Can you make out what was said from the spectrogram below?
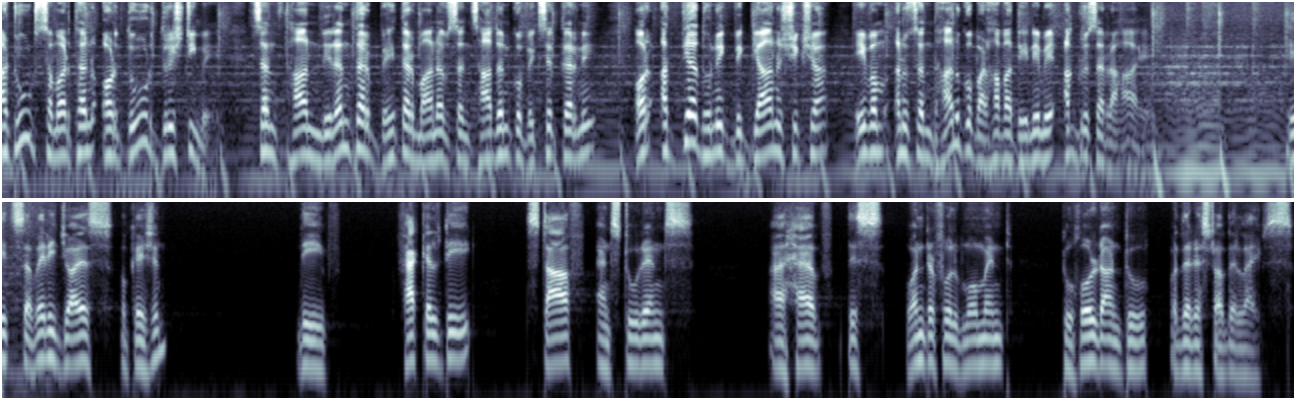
अटूट समर्थन और दूरदृष्टि में संस्थान निरंतर बेहतर मानव संसाधन को विकसित करने और अत्याधुनिक विज्ञान, शिक्षा एवं अनुसंधान को बढ़ावा देने में अग्रसर रहा है। It's a very joyous occasion. The faculty, staff, and students uh, have this wonderful moment to hold on to for the rest of their lives.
